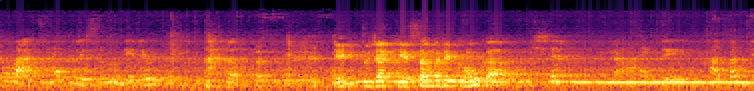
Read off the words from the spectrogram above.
तो वाचण्यात विसरून गेले होते एक तुझ्या केसामध्ये खाऊ का? काय ते हातात ते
